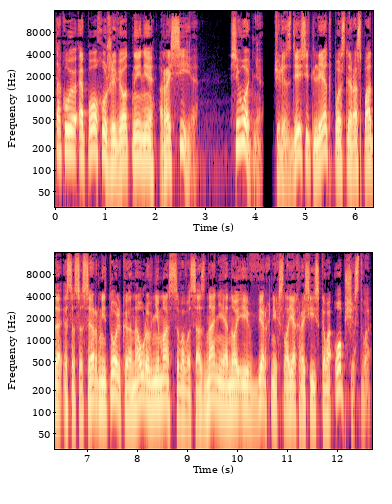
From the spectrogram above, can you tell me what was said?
такую эпоху живет ныне Россия. Сегодня, через 10 лет после распада СССР, не только на уровне массового сознания, но и в верхних слоях российского общества,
